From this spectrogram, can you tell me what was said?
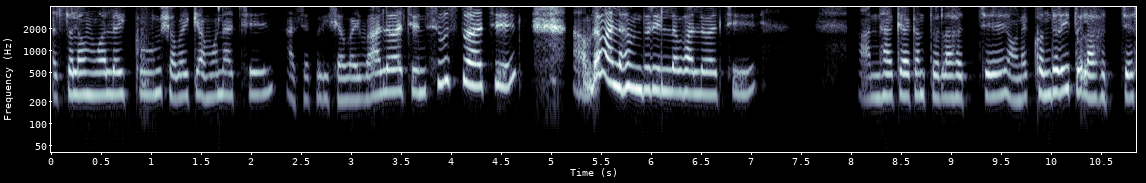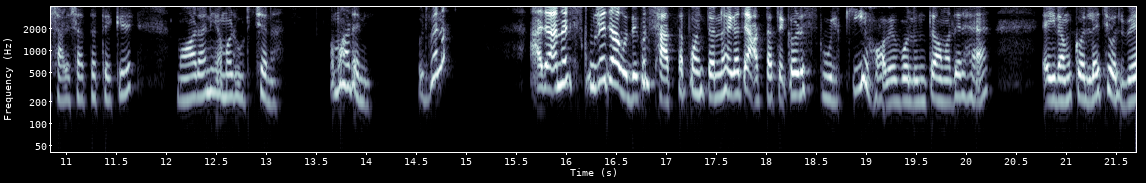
আসসালামু আলাইকুম, সবাই কেমন আছেন? আশা করি সবাই ভালো আছেন, সুস্থ আছেন। আমরা আলহামদুলিল্লাহ ভালো আছি। আনহাকে এখন তোলা হচ্ছে, অনেকক্ষণ ধরেই তোলা হচ্ছে, সাড়ে সাতটা থেকে। মহারানী আমার উঠছে না। ও মহারানী, উঠবে না? আজ আনার স্কুলে যাব, দেখুন সাতটা পঞ্চান্ন হয়ে গেছে, আটটা থেকে ওর স্কুল। কি হবে বলুন তো আমাদের হ্যাঁ? এইরকম করলে চলবে,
